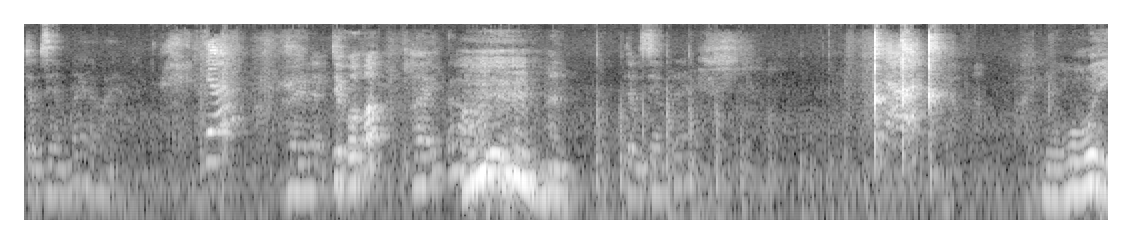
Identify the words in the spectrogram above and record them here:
จำเสียงได้ไหมเฮ้ยเดี๋ยวเฮ้ยจำเสียงได้ โอ้ดี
